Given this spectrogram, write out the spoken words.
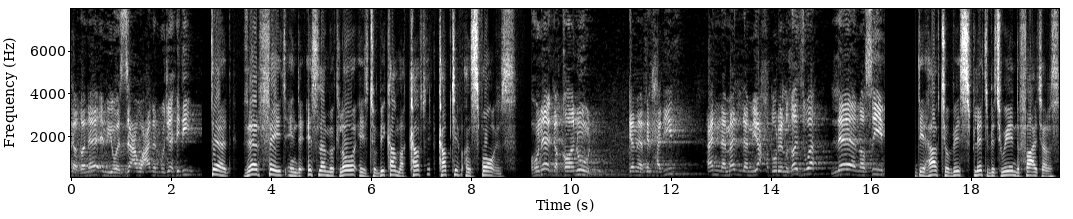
كغنائم يوزعوا على المجاهدين Said their fate in the Islamic law is to become a cap- captive and spoils. هناك قانون كما في الحديث ان من لم يحضر الغزوه لا نصيب They have to be split between the fighters.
